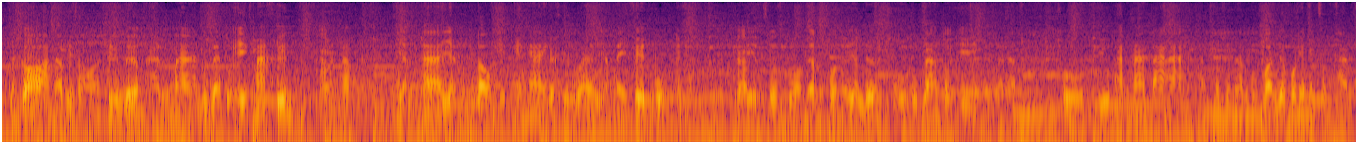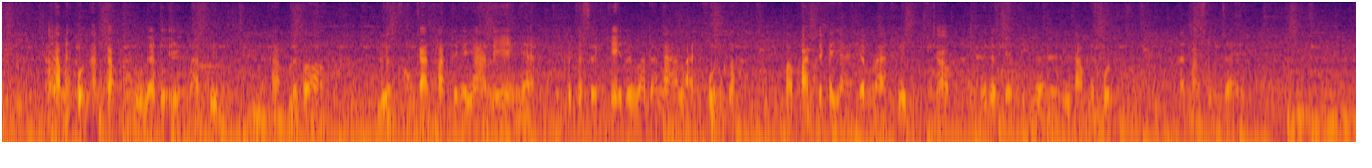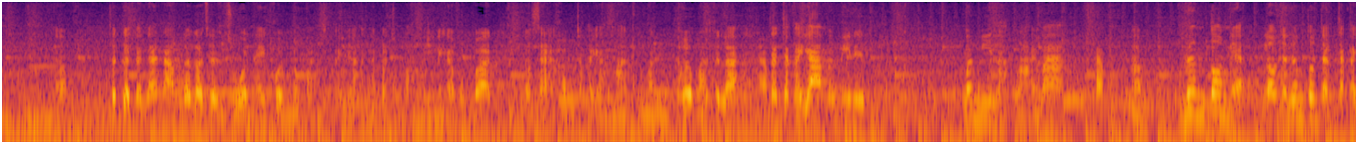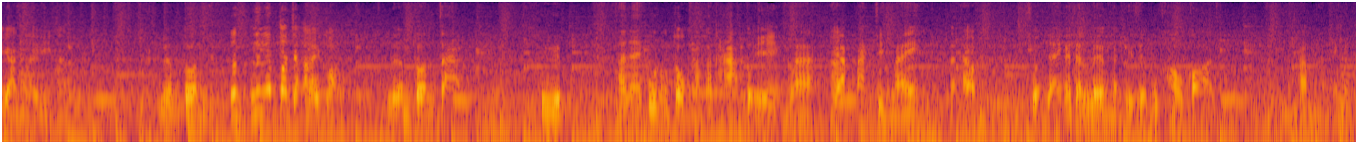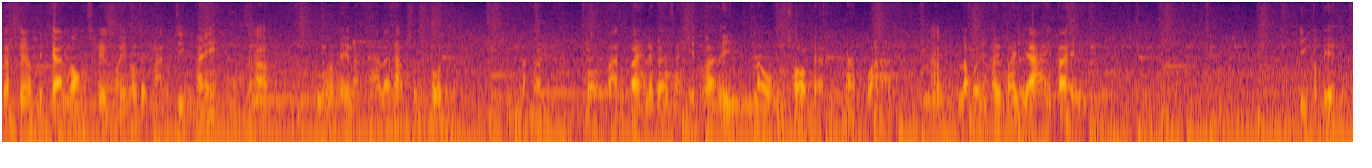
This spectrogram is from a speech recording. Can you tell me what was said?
แล้วก็อันดับที่สองก็คือเริ่มหันมาดูแลตัวเองมากขึ้นนะครับอย่างถ้าอย่างเราเห็นง่าย ๆ ก็คือว่าอย่างใน Facebook นะครับ ครับเพจส่วนตัวของแต่ละคนก็จะเริ่มโชว์รูปร่างตัวเองนะครับอืมโชว์ผิวพรรณหน้าตานะครับเพราะฉะนั้นผมว่าเรื่องพวกนี้มันสำคัญมันครับทำให้คนหันกลับมาดูแลตัวเองมากขึ้นนะครับแล้วก็เรื่องของการปั่นจักรยานเองเนี่ยก็จะสังเกตได้ว่าดาราหลายคนก็มาปั่นจักรยานกันมากขึ้นครับนี่ก็จะเป็นอีกเรื่องหนึ่งที่ทำให้คนหันมาสนใจ ครับถ้าเกิดจะแนะนำแล้วก็เชิญชวนให้คนมาปั่นจักรยานในปัจจุบันนี้นะครับผมว่ากระแสของจักรยานมากมันเพิ่มมากขึ้นแล้ว ครับ แต่จักรยานมันมีใน มันมีหลากหลายมากครับ ครับ เริ่มต้นเนี่ยเราจะเริ่มต้นจากจักรยานอะไรดีครับเริ่มต้นเริ่มเริ่มต้นจากอะไรก่อน เริ่มต้นจากคือถ้าจะให้พูดตรงๆครับก็ถามตัวเองว่าครับอยากปั่นจริงไหมนะคครัรับ บ ส่วนใหญ่ก็จะเริ่มกันที่เสือภูเขาก่อนครับอันนี้เหมือนกับเป็นเป็นการลองเชิงว่าให้เราจะปั่นจริงไหมครับตัวในราคาระดับต้นๆนะครับพอปั่นไปแล้วก็จะเห็นว่าเฮ้ยเราชอบแบบนี้มากกว่า ครับ เราก็จะค่อยๆย้ายไป อีกประเภทหนึ่ง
